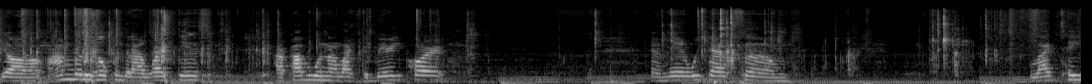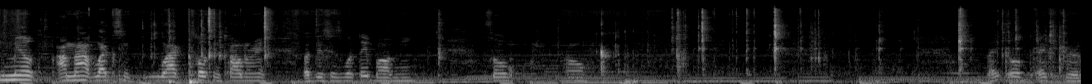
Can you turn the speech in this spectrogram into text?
Y'all, I'm really hoping that I like this. I probably would not like the berry part. And then we have some Lactaid milk. I'm not lactose intolerant, but this is what they bought me. So, oh, they go extra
